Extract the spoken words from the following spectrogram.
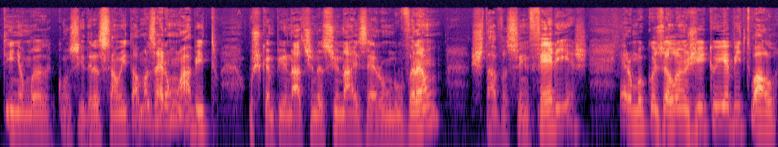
Tinha uma consideração e tal, mas era um hábito. Os campeonatos nacionais eram no verão, estava-se em férias, era uma coisa longínqua e habitual.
